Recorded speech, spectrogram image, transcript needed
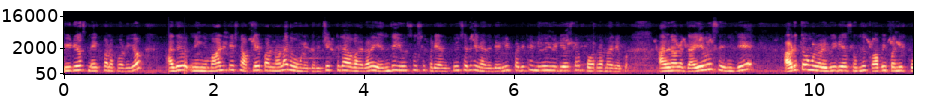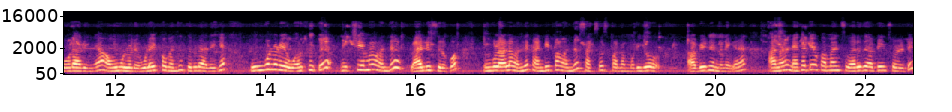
வீடியோஸ் மேக் பண்ண முடியும். அது நீங்கள் மானிட்டேஷன் அப்ளை பண்ணாலும் அது உங்களுக்கு ரிஜெக்ட் ஆகாதனால எந்த யூஸஸும் கிடையாது. ஃபியூச்சரில் நீங்கள் அதை டெலிட் பண்ணிவிட்டு நியூ வீடியோஸ் தான் போடுற மாதிரி இருக்கும். அதனால் தயவு செஞ்சு அடுத்தவங்களோட வீடியோஸ் வந்து காப்பி பண்ணி போடாதீங்க. அவங்களுடைய உழைப்பை வந்து திருடாதீங்க. உங்களுடைய ஒர்க்குக்கு நிச்சயமாக வந்து வேல்யூஸ் இருக்கும். உங்களால் வந்து கண்டிப்பாக வந்து சக்ஸஸ் பண்ண முடியும் அப்படின்னு நினைக்கிறேன். அதனால் நெகட்டிவ் கமெண்ட்ஸ் வருது அப்படின்னு சொல்லிட்டு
